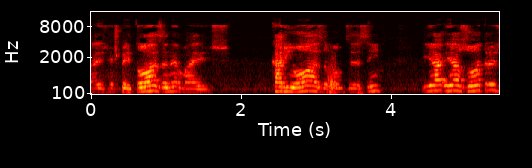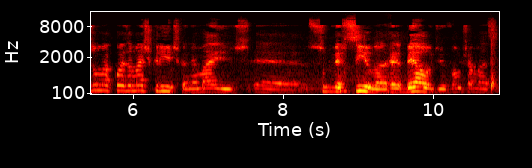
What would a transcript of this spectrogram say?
mais respeitosa, né, mais carinhosa, vamos dizer assim, e, a, e as outras uma coisa mais crítica, né, mais é, subversiva, rebelde, vamos chamar assim.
